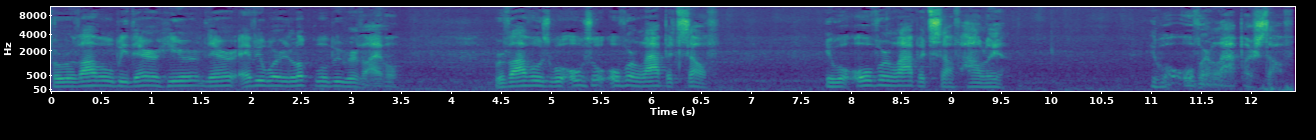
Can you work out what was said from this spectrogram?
For revival will be there, here, there, everywhere you look will be revival. Revivals will also overlap itself. It will overlap itself. Hallelujah. It will overlap itself.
